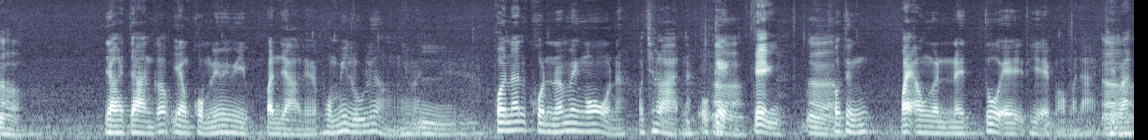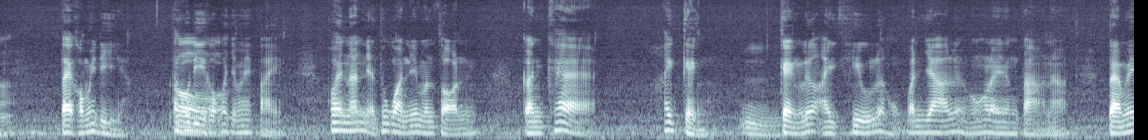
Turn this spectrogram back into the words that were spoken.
อ่าอย่างอาจารย์ก็อย่างผมนี่ไม่มีปัญญาเลยนะผมไม่รู้เรื่องใช่ไหมอืมเพราะฉะนั้นคนนั้นไม่โง่นะเขาฉลาดนะเขาเก่งอ่าเก่งอ่าเขาถึงไปเอาเงินในตู้ ATM ออกมาได้ใช่ไหมอ่าแต่เขาไม่ดีอะถ้าเขาดีอ๋อเขาก็จะไม่ไป เพราะฉะนั้นเนี่ยทุกวันนี้มันสอนกันแค่ให้เก่งอืมเก่งเรื่อง IQ เรื่องของปัญญาเรื่องของอะไรต่างๆนะแต่ไม่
